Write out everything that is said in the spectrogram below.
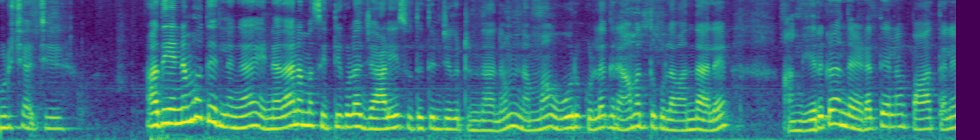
முடிச்சாச்சு. அது என்னமோ தெரியலங்க. என்னதான் நம்ம சிட்டிக்குள்ளே ஜாலியாக சுற்றி திரிஞ்சுக்கிட்டு இருந்தாலும் நம்ம ஊருக்குள்ளே கிராமத்துக்குள்ளே வந்தாலே அங்கே இருக்கிற அந்த இடத்தையெல்லாம் பார்த்தாலே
